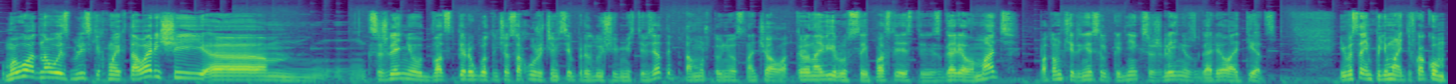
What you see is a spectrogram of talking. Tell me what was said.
У моего одного из близких моих товарищей, э, к сожалению, 21 год начался хуже, чем все предыдущие вместе взятые, потому что у него сначала коронавируса и последствий сгорела мать, потом через несколько дней, к сожалению, сгорел отец. И вы сами понимаете, в каком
